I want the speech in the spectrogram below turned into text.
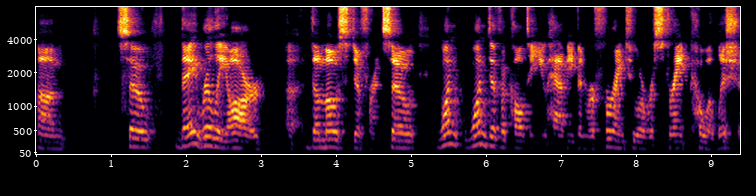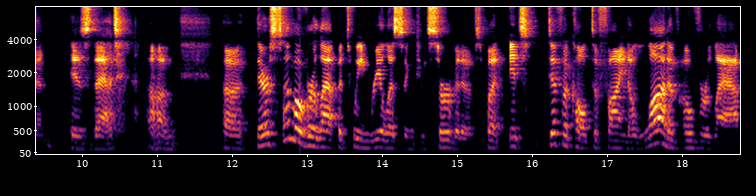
Um, so they really are uh, the most different. So one one difficulty you have even referring to a restraint coalition is that um, uh, there's some overlap between realists and conservatives, but it's difficult to find a lot of overlap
